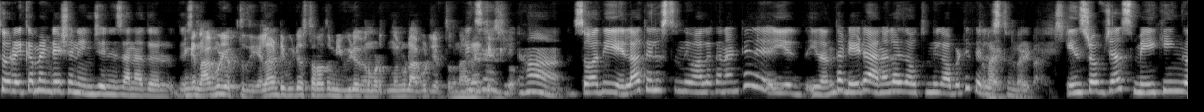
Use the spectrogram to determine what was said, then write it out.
so recommendation engine is another ఇంకా నాకు కూడా చెప్తుంది ఎలాంటి వీడియోస్ తర్వాత మీ వీడియో కనబడుతుందో కూడా నాకు కూడా చెప్తుంది ఎగ్జాక్ట్లీ సో అది ఎలా తెలుస్తుంది వాళ్ళకనంటే ఇదంతా డేటా అనలైజ్ అవుతుంది కాబట్టి తెలుస్తుంది instead of just making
